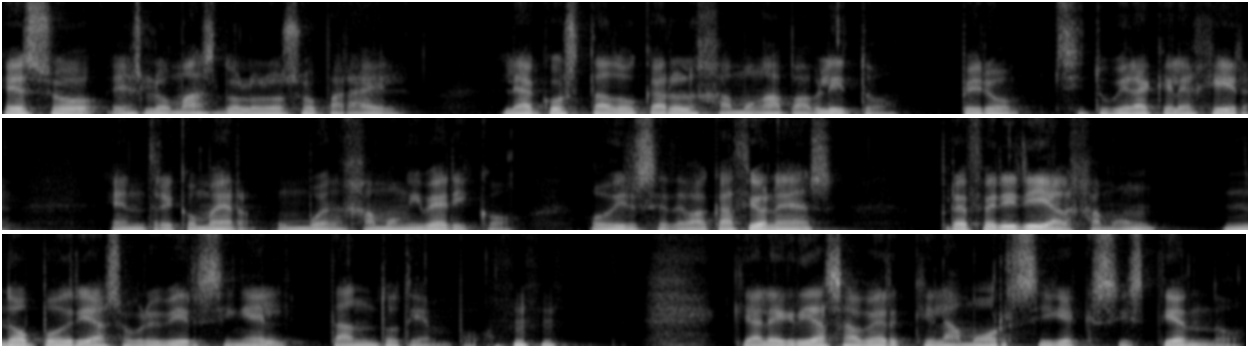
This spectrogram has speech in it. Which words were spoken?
Eso es lo más doloroso para él. Le ha costado caro el jamón a Pablito, pero si tuviera que elegir entre comer un buen jamón ibérico o irse de vacaciones, preferiría el jamón no podría sobrevivir sin él tanto tiempo. Qué alegría saber que el amor sigue existiendo.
